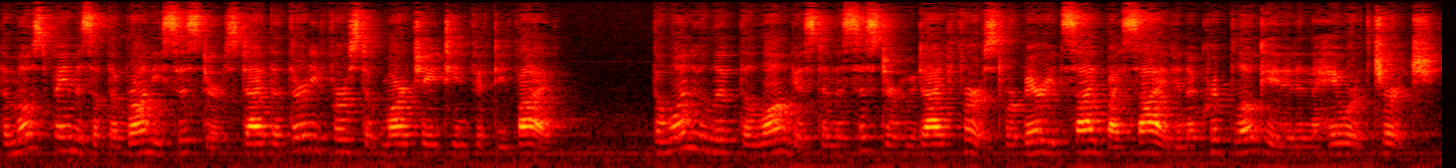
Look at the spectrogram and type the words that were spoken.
the most famous of the Bronte sisters, died the 31st of March 1855. The one who lived the longest and the sister who died first were buried side by side in a crypt located in the Haworth Church.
